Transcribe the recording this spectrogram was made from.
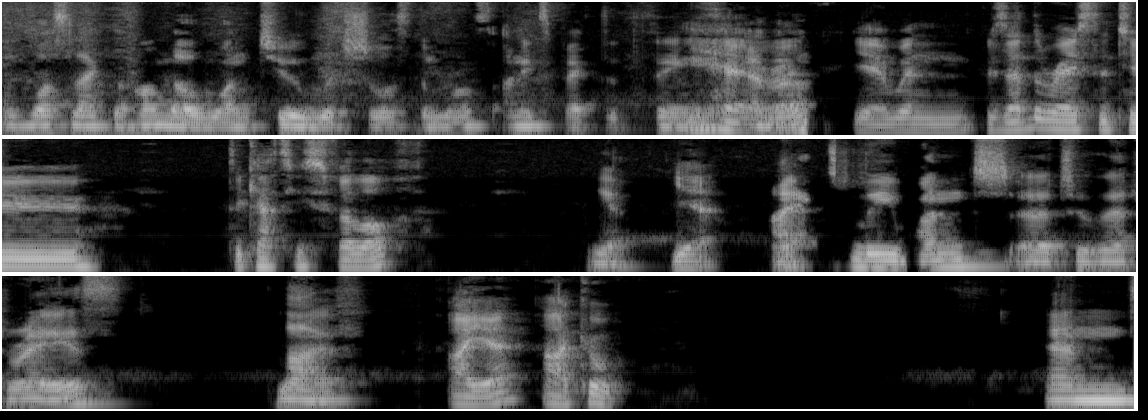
it was like the Honda one too, which was the most unexpected thing yeah, ever. Right. Yeah, when was that the race the two Ducatis fell off? Yeah. Yeah. I actually went uh, to that race live. Ah, yeah? Ah, cool. And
